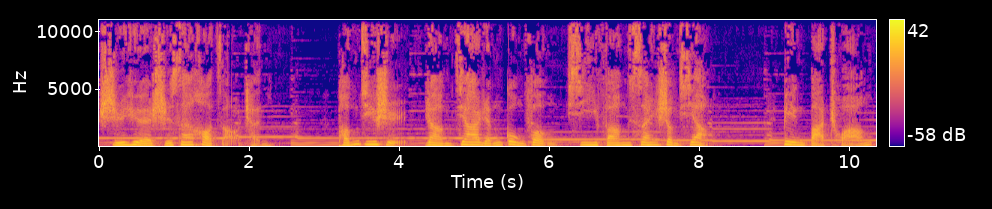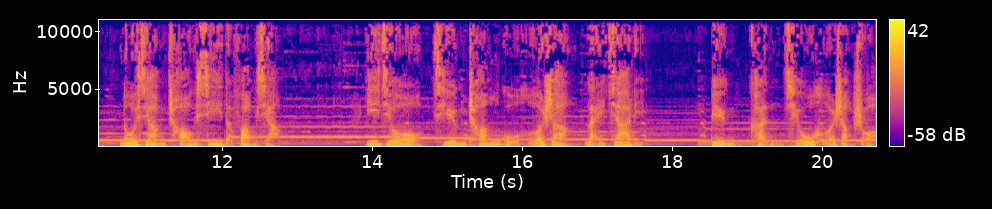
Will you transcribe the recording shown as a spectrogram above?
十月十三号早晨，彭居士让家人供奉西方三圣像，并把床挪向朝西的方向。依旧请成古和尚来家里，并恳求和尚说：“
